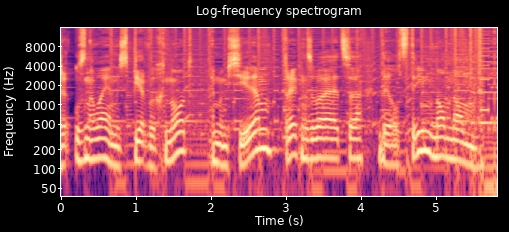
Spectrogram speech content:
же, узнаваемый с первых нот MMCM. Трек называется The Old Stream Nom Nom.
